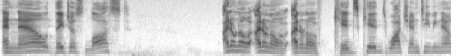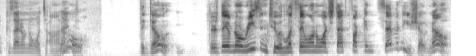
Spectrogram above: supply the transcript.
and now they just lost I don't know I don't know I don't know if kids kids watch MTV now cuz I don't know what's on it. No, they don't. There's they have no reason to unless they want to watch that fucking '70s show. No,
